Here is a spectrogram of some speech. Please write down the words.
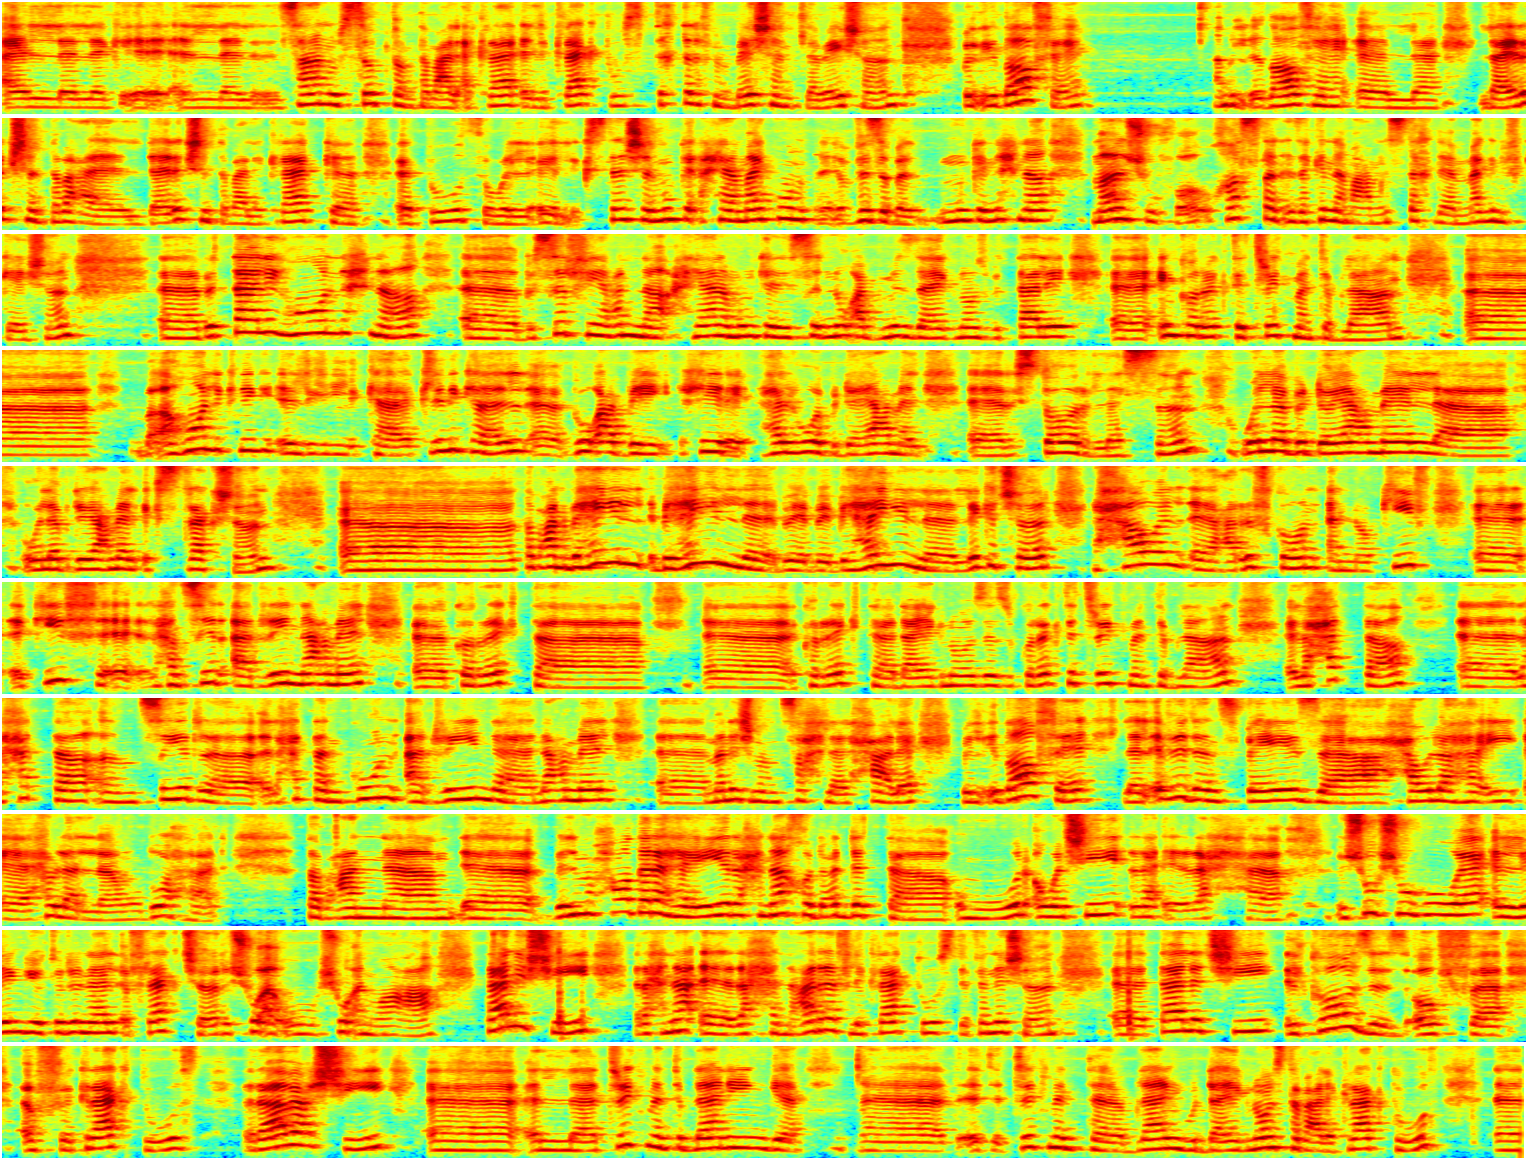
ال sign وال symptom تبع ال cracked tooth بتختلف من patient ل patient بالإضافة بالاضافه الدايركشن تبع الدايركشن تبع الكراك توث والاكستنشن ممكن أحيانا ما يكون visible ممكن نحن ما نشوفه وخاصة إذا كنا ما عم نستخدم magnification آه، بالتالي هون نحن آه، بصير في عنا أحيانا ممكن يصير نوقع ب misdiagnose بالتالي incorrect treatment plan بقى هون ك clinical بوقع بحيرة. هل هو بده يعمل restore لسن ولا بده يعمل يعمل ولا بده يعمل extraction طبعا بهي بهي بهي ال lecture رح احاول أعرفكم إنه كيف كيف رح نصير قادرين نعمل correct correct diagnosis و correct treatment plan لحتى لحتى نصير لحتى نكون قادرين نعمل management صح للحالة. بالإضافة لل evidence base حول حول الموضوع هذا طبعا آه، بالمحاضرة هي رح ناخذ عدة آه، أمور. أول شيء رح نشوف شو هو ال longitudinal fracture شو شو أنواعها ثاني شيء رح آه، رح نعرف ال cracked tooth definition ثالث شيء ال causes of of cracked tooth رابع شيء ال treatment planning treatment planning وال diagnose تبع ال cracked tooth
